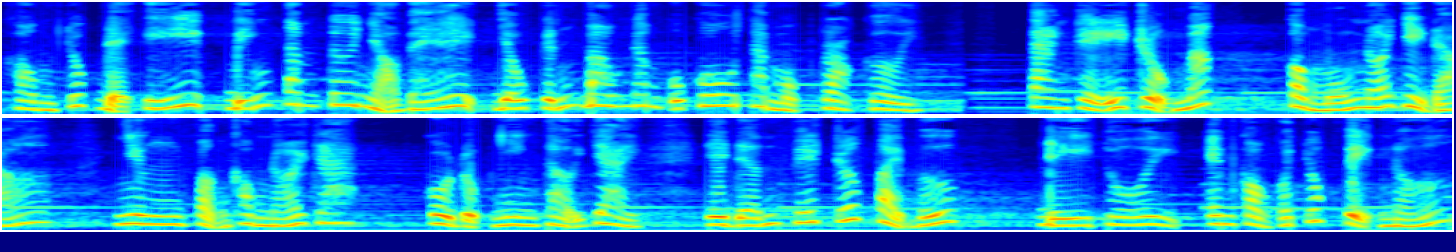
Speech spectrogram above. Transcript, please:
không chút để ý biến tâm tư nhỏ bé giấu kín bao năm của cô thành một trò cười. Tang Trĩ trụ mắt, còn muốn nói gì đó, nhưng vẫn không nói ra. Cô đột nhiên thở dài, đi đến phía trước vài bước, "Đi thôi, em còn có chút việc nữa."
